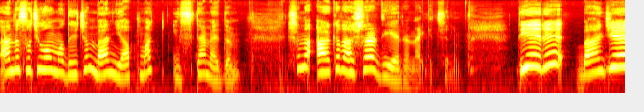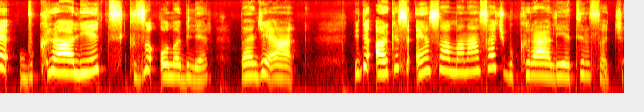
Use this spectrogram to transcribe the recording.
ben de saçı olmadığı için ben yapmak istemedim. Şimdi arkadaşlar diğerine geçelim. Diğeri bence bu kraliyet kızı olabilir. Bence yani bir de arkası en sallanan saç bu kraliyetin saçı.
